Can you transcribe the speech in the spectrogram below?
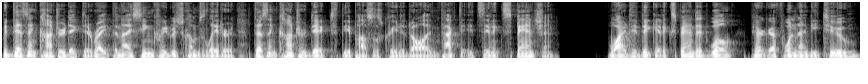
It doesn't contradict it, right? The Nicene Creed, which comes later, doesn't contradict the Apostles' Creed at all. In fact, it's an expansion. Why did it get expanded? Well, paragraph 192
